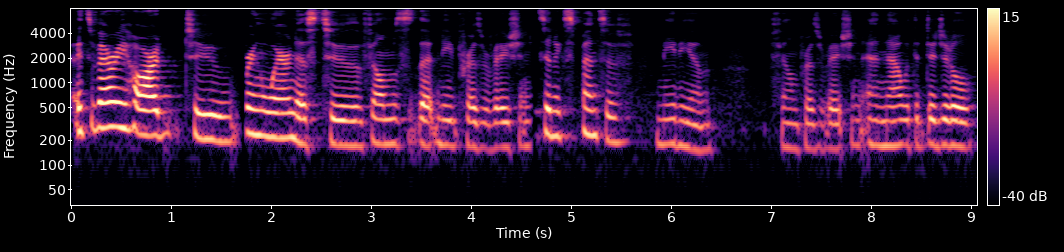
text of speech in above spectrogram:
It's very hard to bring awareness to films that need preservation. It's an expensive medium, film preservation, and now with the digital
